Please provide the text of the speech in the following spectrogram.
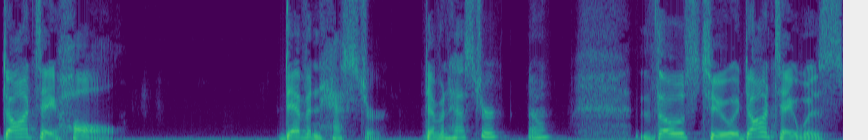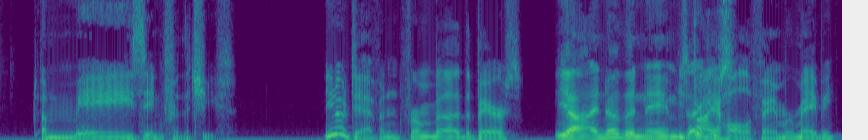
Dante Hall, Devin Hester. Devin Hester? No? Those two. Dante was amazing for the Chiefs. You know Devin from uh, the Bears. Yeah, I know the names. He's probably just, a Hall of Famer, maybe.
